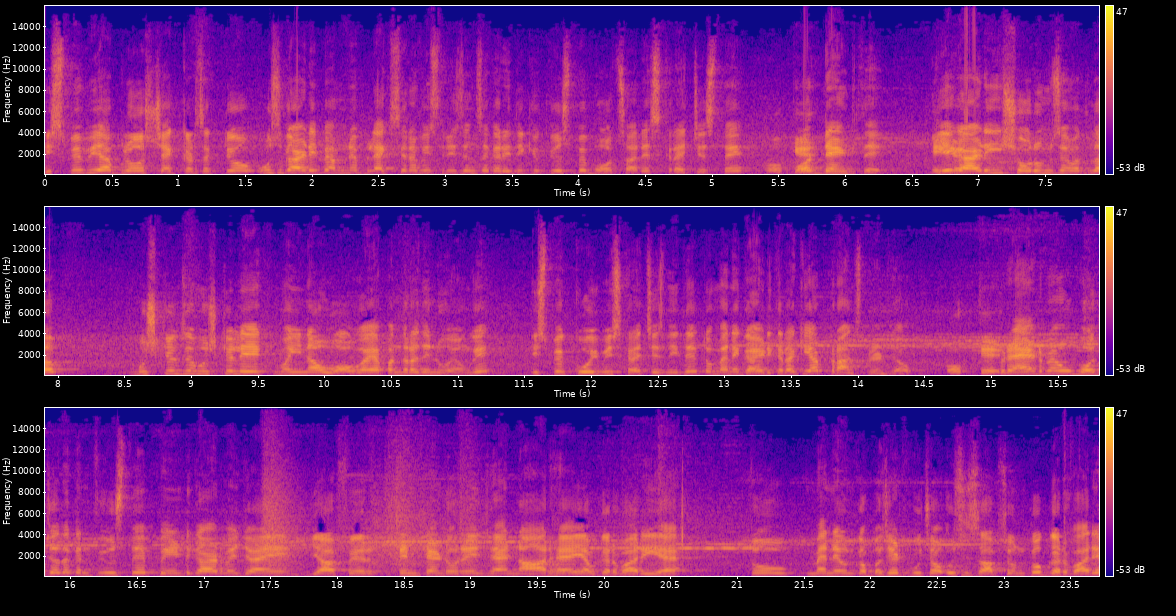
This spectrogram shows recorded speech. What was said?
इसमें भी आप ग्लोस चेक कर सकते हो। उस गाड़ी पे हमने ब्लैक सिर्फ़ इस रीजन से करी थी क्योंकि उस पर बहुत सारे स्क्रैचेस थे और डेंट थे। ये गाड़ी शोरूम से मतलब मुश्किल से मुश्किल एक महीना हुआ होगा या पंद्रह दिन हुए होंगे इस पर कोई भी स्क्रैचेस नहीं थे तो मैंने गाइड करा कि आप ट्रांसपेरेंट जाओ। ओके ब्रांड में वो बहुत ज़्यादा कंफ्यूज थे पेंट गार्ड में जाएँ या फिर टिंट एंड ऑरेंज है नार है या गरवारी है तो मैंने उनका बजट पूछा उस हिसाब से उनको गरवारे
